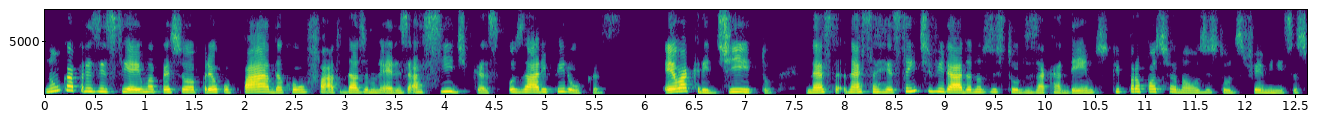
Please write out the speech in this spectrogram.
Nunca presenciei uma pessoa preocupada com o fato das mulheres assídicas usarem perucas. Eu acredito nessa, nessa recente virada nos estudos acadêmicos que proporcionou os estudos feministas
